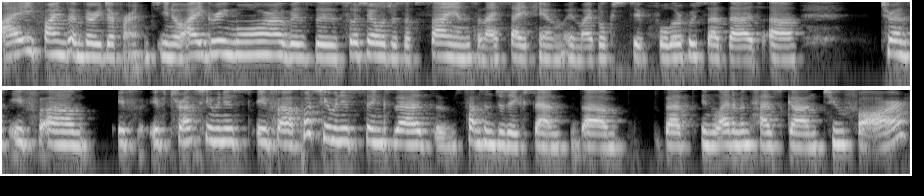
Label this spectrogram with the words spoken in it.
I find them very different. You know, I agree more with the sociologist of science, and I cite him in my book, Steve Fuller, who said that uh, trans if um, if if transhumanists, if uh, posthumanists think that something to the extent um, that enlightenment has gone too far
